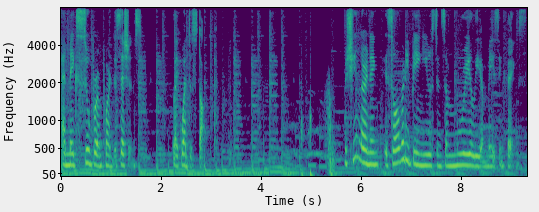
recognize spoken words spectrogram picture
and make super important decisions, like when to stop. Machine learning is already being used in some really amazing things.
